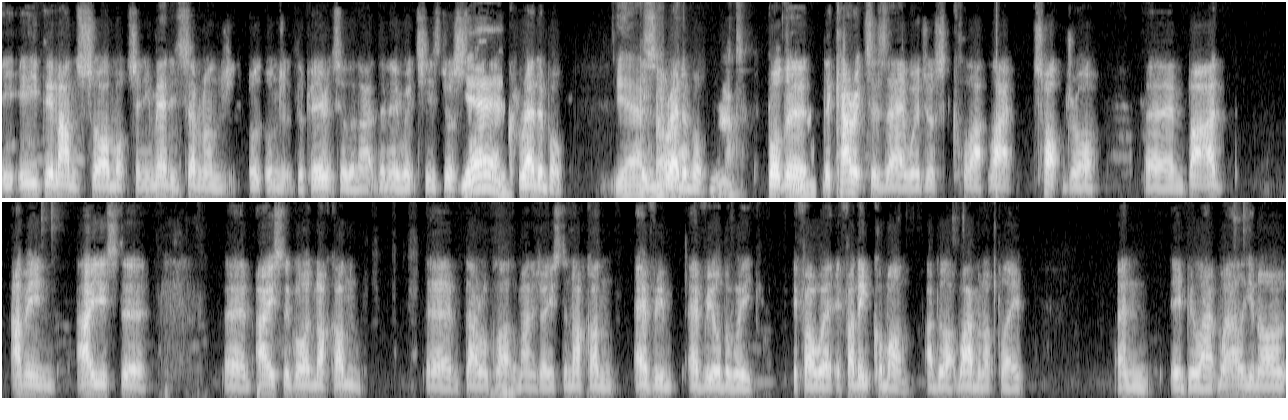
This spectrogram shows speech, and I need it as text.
he, he demands so much, and he made his 700th appearance the other night, didn't he? Which is just like, incredible. yeah, I saw that. incredible. Mad. But the Yeah. the characters there were just cla- like top draw. Um, but I, I mean, I used to, um, I used to go and knock on um, Darrell Clarke, the manager. I used to knock on every every other week. If I were if I didn't come on, I'd be like, "Why am I not playing?" And he'd be like, "Well, you know,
